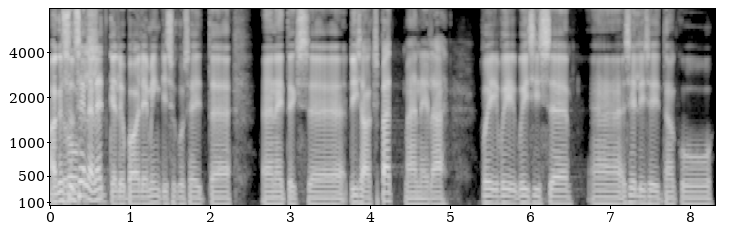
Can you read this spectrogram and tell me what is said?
aga kas sul sellel hetkel juba oli mingisuguseid näiteks lisaks Batmanile või, või, või siis äh, selliseid nagu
